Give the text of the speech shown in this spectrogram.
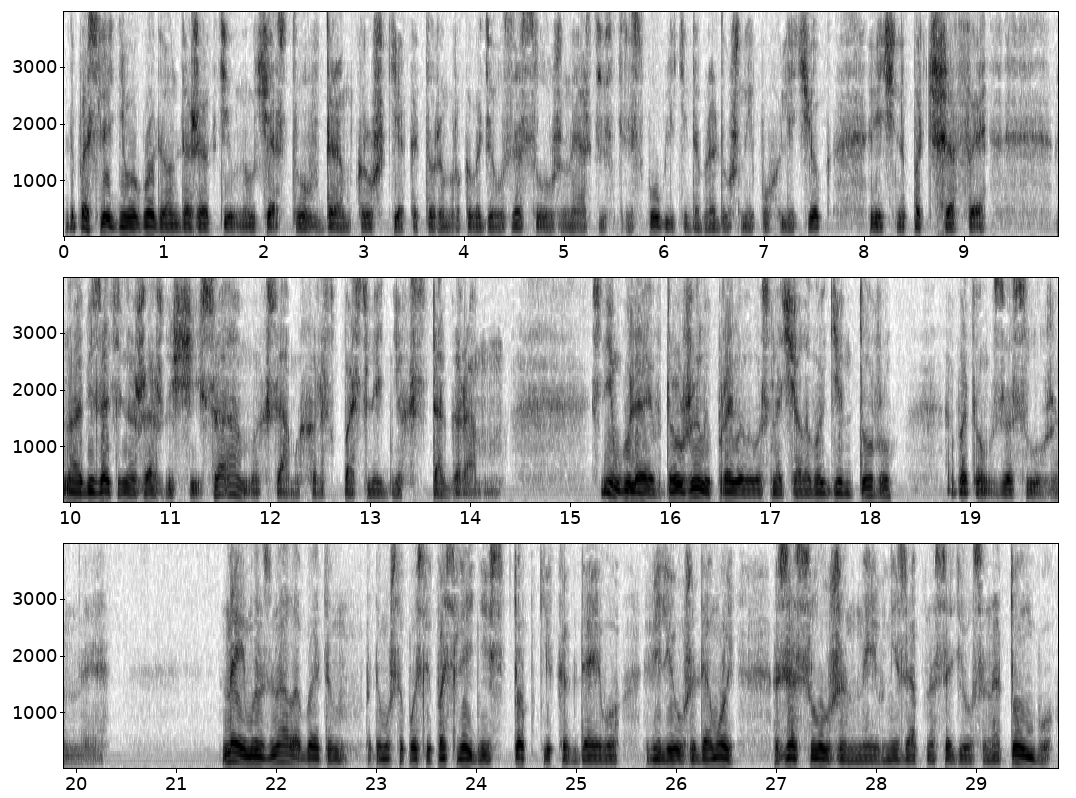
До последнего года он даже активно участвовал в драм-кружке, которым руководил заслуженный артист республики, добродушный пухлячок, вечно под шофе, но обязательно жаждущий самых-самых распоследних ста грамм. С ним Гуляев дружил и провел его сначала в агентуру, а потом в заслуженное. Нейман знал об этом, потому что после последней стопки, когда его вели уже домой, заслуженный внезапно садился на тумбу,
